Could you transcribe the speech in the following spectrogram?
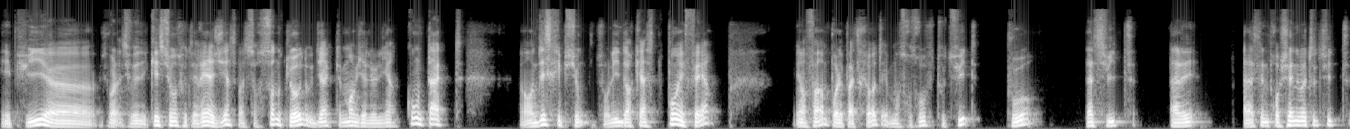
Et puis, euh, si vous avez des questions, souhaitez réagir, ça passe sur SoundCloud ou directement via le lien contact en description sur leadercast.fr. Et enfin, pour les patriotes, et eh ben, on se retrouve tout de suite pour la suite. Allez, à la semaine prochaine ou à tout de suite.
